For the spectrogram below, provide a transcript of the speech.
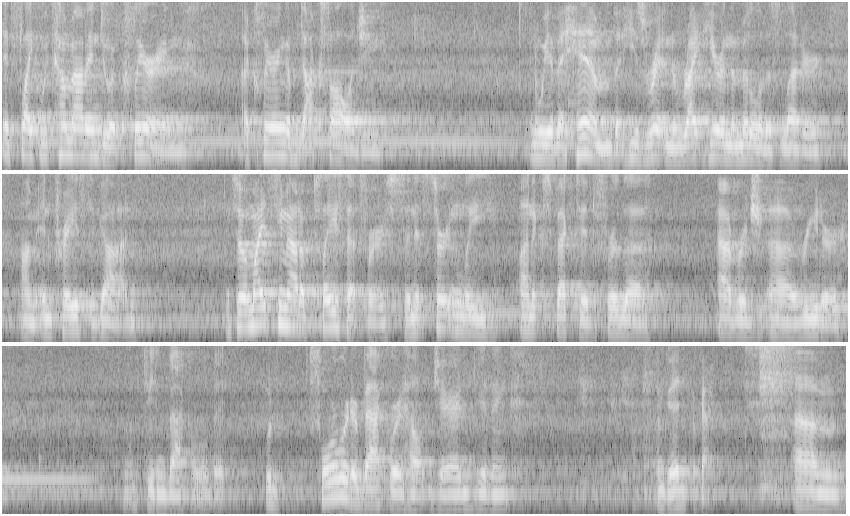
it's like we come out into a clearing, a clearing of doxology. And we have a hymn that he's written right here in the middle of his letter um, in praise to God. And so it might seem out of place at first, and it's certainly unexpected for the average uh, reader. I'm feeding back a little bit. Would forward or backward help, Jared, do you think? I'm good? Okay. Um,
